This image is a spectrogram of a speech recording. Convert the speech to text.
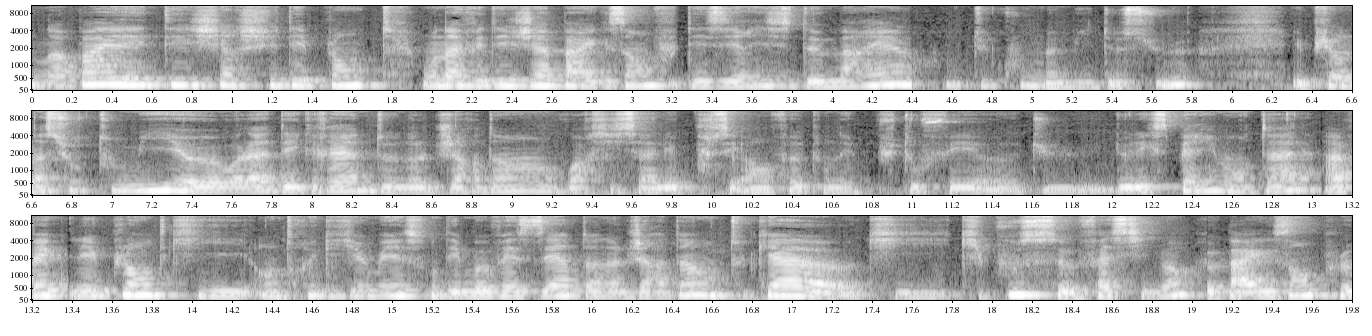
On n'a pas été chercher des plantes. On avait déjà par exemple des iris de marais, du coup on a mis dessus. Et puis on a surtout mis euh, voilà, des graines de notre jardin, voir si ça allait pousser. En fait on a plutôt fait euh, du, de l'expérimental avec les plantes qui entre guillemets sont des mauvaises herbes dans notre jardin, en tout cas euh, qui, qui, poussent facilement. Par exemple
